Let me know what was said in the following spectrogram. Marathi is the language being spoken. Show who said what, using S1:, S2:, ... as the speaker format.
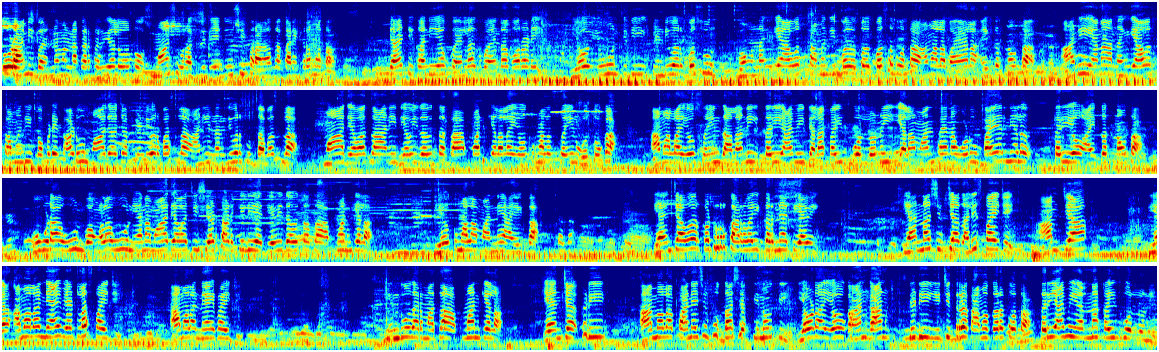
S1: थोडा आम्ही भजन म्हणणं करता गेलो होतो. महाशिवरात्रीच्या दिवशी फराळाचा कार्यक्रम होता. त्या ठिकाणी एक कैलास गोविंदा बोराडे यो येऊन किती पिंडीवर बसून नंग्या अवस्थामध्ये ब- बसत होता. आम्हाला बायाला ऐकत नव्हता. आणि यांना नंग्या अवस्थामध्ये कपडे काढून महादेवाच्या पिंडीवर बसला आणि नंदीवर सुद्धा बसला. महादेवाचा आणि देवी देवताचा अपमान केलेला येऊ तुम्हाला सैन होतो का? आम्हाला येऊ सैन झाला नाही तरी आम्ही त्याला काहीच बोललो नाही. याला माणसांना ओढून बाहेर नेलं तरी येऊ ऐकत नव्हता. उघडा ऊन बोंगळा ऊन यांना महादेवाची शेडसाड केली आहे. देवी देवताचा अपमान केला. हे तुम्हाला मान्य आहे का? यांच्यावर कठोर कारवाई करण्यात यावी. यांना शिक्षा झालीच पाहिजे. आमच्या या आम्हाला न्याय भेटलाच पाहिजे. आम्हाला न्याय पाहिजे. हिंदू धर्माचा अपमान केला. यांच्याकडे आम्हाला पाण्याची सुद्धा शक्ती नव्हती. एवढा यो घाण घाण किती चित्र कामं करत होता. तरी आम्ही यांना काहीच बोललो नाही.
